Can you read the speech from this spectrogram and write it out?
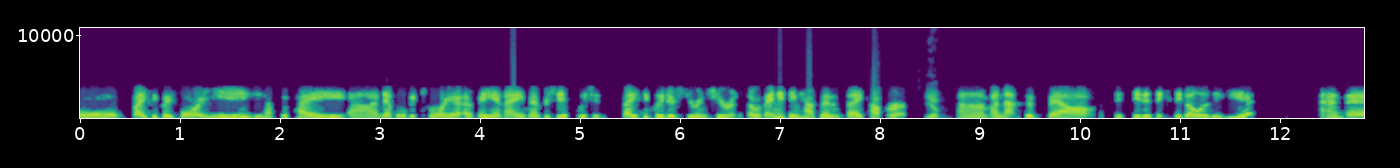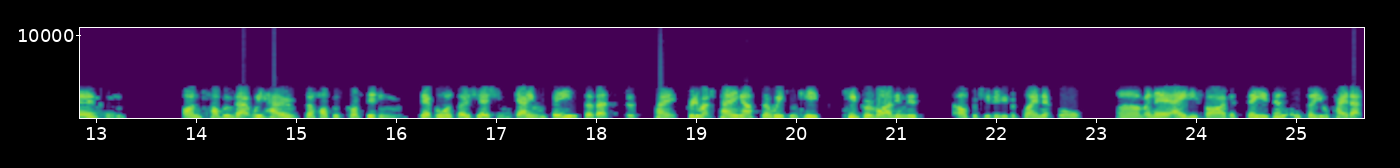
For basically for a year, you have to pay uh, Netball Victoria a VNA membership, which is basically just your insurance. So if anything happens, they cover it, Yep. um, and that's about fifty to sixty dollars a year. And then on top of that, we have the Hoppers Crossing Netball Association game fee. So that's just pay, pretty much paying us so we can keep keep providing this opportunity to play netball. Um, and they're eighty five a season, so you'll pay that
